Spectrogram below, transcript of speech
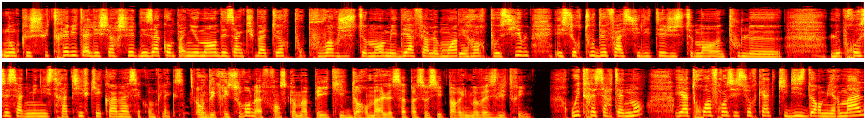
Donc je suis très vite allée chercher des accompagnements, des incubateurs pour pouvoir justement m'aider à faire le moins d'erreurs possibles et surtout de faciliter justement tout le le process administratif qui est quand même assez complexe. On décrit souvent la France comme un pays qui dort mal. Ça passe aussi par une mauvaise literie? Oui, très certainement. Il y a trois Français sur quatre qui disent dormir mal.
